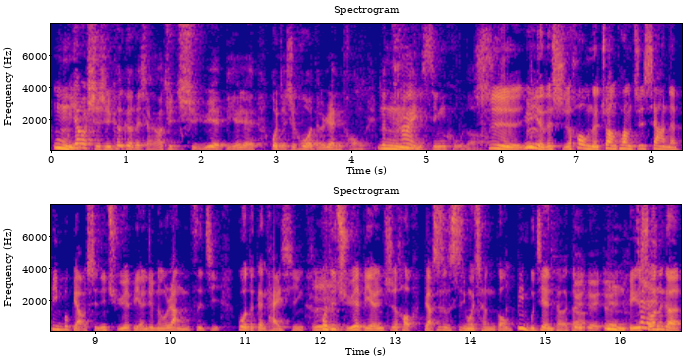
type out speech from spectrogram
不要时时刻刻的想要去取悦别人，或者是获得认同，这太辛苦了。是因为有的时候呢，状况之下呢，并不表示你取悦别人就能够让你自己过得更开心，或者取悦别人之后，表示这个事情会成功，并不见得的。对对对，嗯，比如说那个，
